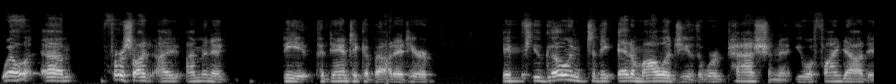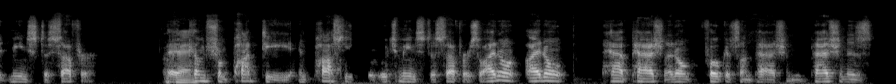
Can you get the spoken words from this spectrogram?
Well um, first all, I, i'm going to be pedantic about it here. If you go into the etymology of the word passionate you will find out it means to suffer. Okay. it comes from pati and pasi which means to suffer. So i don't i don't have passion. I don't focus on passion. Passion is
